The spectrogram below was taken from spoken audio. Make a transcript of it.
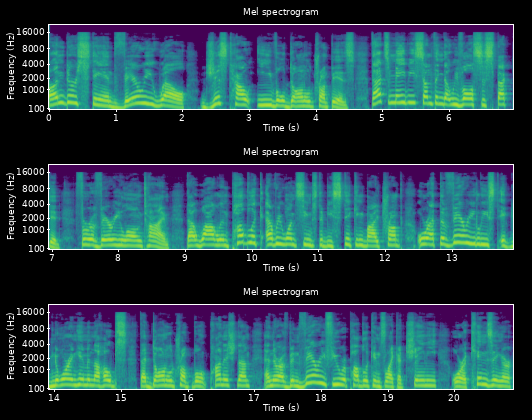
understand very well just how evil Donald Trump is. That's maybe something that we've all suspected for a very long time. That while in public everyone seems to be sticking by Trump, or at the very least ignoring him in the hopes that Donald Trump won't punish them, and there have been very few Republicans like a Cheney or a Kinzinger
